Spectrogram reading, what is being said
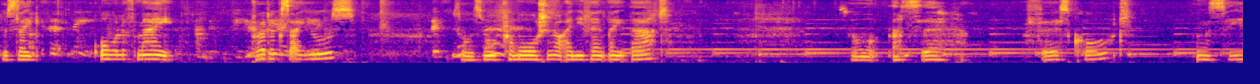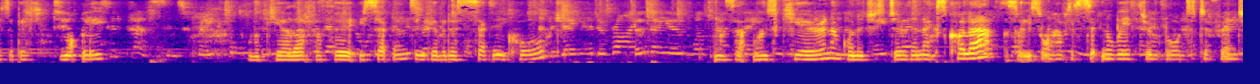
Just like all of my products I use. So there's no promotion or anything like that. So that's the first coat. You can see it's a bit motley. I'm going to cure that for 30 seconds and give it a second coat. That one's curing, I'm going to just do the next colour so you don't have to sit and wait through loads of different...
